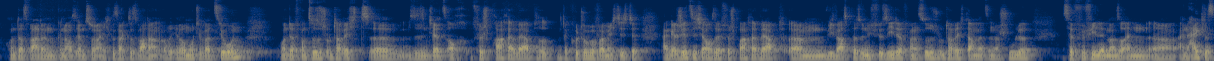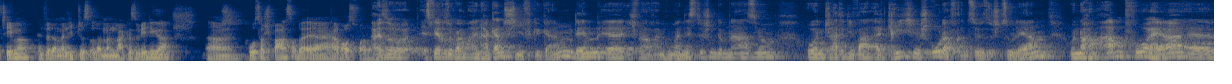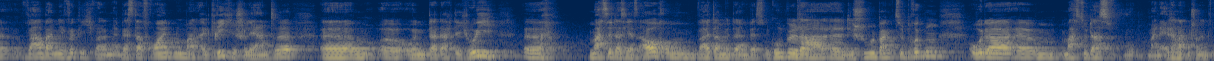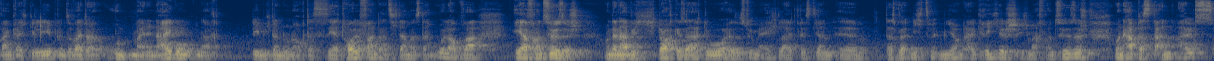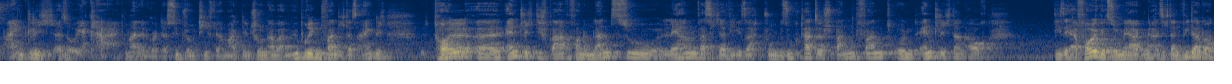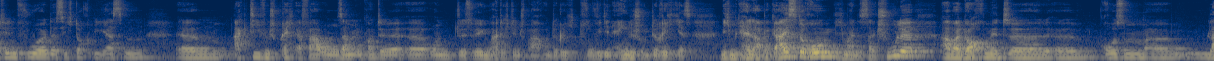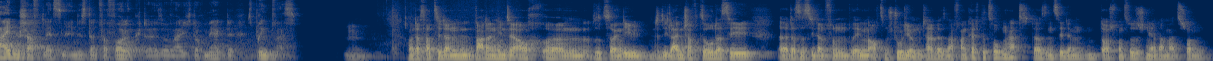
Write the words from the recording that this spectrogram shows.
Und das war dann, genau, Sie haben es schon eigentlich gesagt, das war dann auch Ihre Motivation. Und der Französischunterricht, äh, Sie sind ja jetzt auch für Spracherwerb, der Kulturbevollmächtigte engagiert sich ja auch sehr für Spracherwerb. Ähm, wie war es persönlich für Sie, der Französischunterricht damals in der Schule? Ist ja für viele immer so ein, äh, ein heikles Thema. Entweder man liebt es oder man mag es weniger. Äh, großer Spaß oder eher Herausforderung? Also es wäre sogar um ein Haar ganz schief gegangen, denn äh, ich war auf einem humanistischen Gymnasium und hatte die Wahl, Altgriechisch oder Französisch zu lernen. Und noch am Abend vorher äh, war bei mir wirklich, weil mein bester Freund nun mal Altgriechisch lernte, ähm, äh, und da dachte ich, hui, äh, machst du das jetzt auch, um weiter mit deinem besten Kumpel da äh, die Schulbank zu drücken? Oder ähm, machst du das, wo, meine Eltern hatten schon in Frankreich gelebt und so weiter und meine Neigung, nachdem ich dann nun auch das sehr toll fand, als ich damals da im Urlaub war, eher Französisch. Und dann habe ich doch gesagt, du, also es tut mir echt leid, Christian, äh, das wird nichts mit mir und Altgriechisch, ich mache Französisch. Und habe das dann als eigentlich, also ja klar, ich meine, Gott, der Subjunktiv, wer mag den schon, aber im Übrigen fand ich das eigentlich toll, äh, endlich die Sprache von einem Land zu lernen, was ich ja wie gesagt schon besucht hatte, spannend fand und endlich dann auch diese Erfolge zu merken, als ich dann wieder dorthin fuhr, dass ich doch die ersten ähm, aktiven Sprecherfahrungen sammeln konnte. Äh, und deswegen hatte ich den Sprachunterricht sowie den Englischunterricht jetzt nicht mit heller Begeisterung, ich meine, es ist halt Schule, aber doch mit äh, äh, großem äh, Leidenschaft letzten Endes dann verfolgt. Also weil ich doch merkte, es bringt was. Mhm. Und das hat sie dann, war dann hinterher auch ähm, sozusagen die, die Leidenschaft so, dass sie, äh, dass es sie dann von Bremen auch zum Studium teilweise nach Frankreich gezogen hat. Da sind sie dem Deutsch-Französischen ja damals schon ähm,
